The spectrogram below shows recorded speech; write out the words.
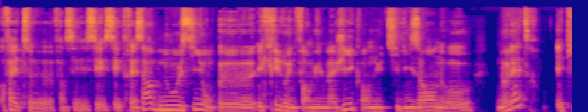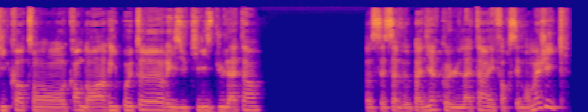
en fait, enfin c'est très simple. Nous aussi, on peut écrire une formule magique en utilisant nos, nos lettres. Et puis quand, quand dans Harry Potter, ils utilisent du latin, ça ne veut pas dire que le latin est forcément magique.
